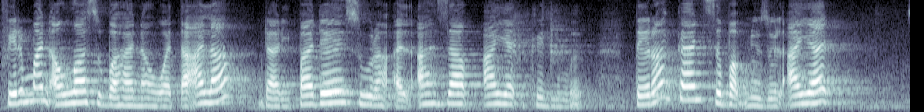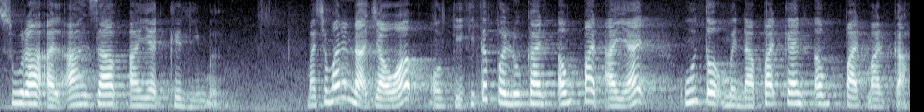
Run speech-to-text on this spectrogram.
Firman Allah Subhanahu Wa Taala daripada surah Al-Ahzab ayat kelima. Terangkan sebab nuzul ayat surah Al-Ahzab ayat kelima. Macam mana nak jawab? Okey, kita perlukan empat ayat untuk mendapatkan empat markah.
